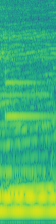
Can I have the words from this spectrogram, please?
you.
